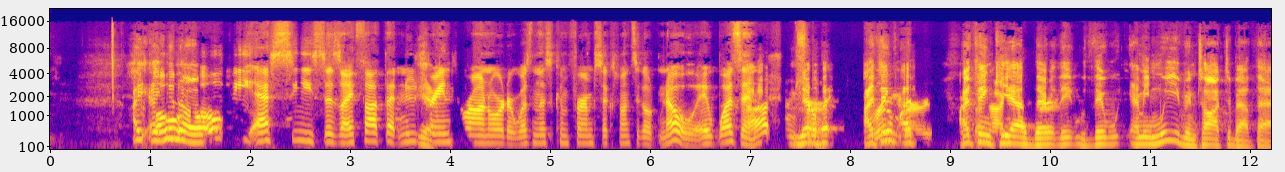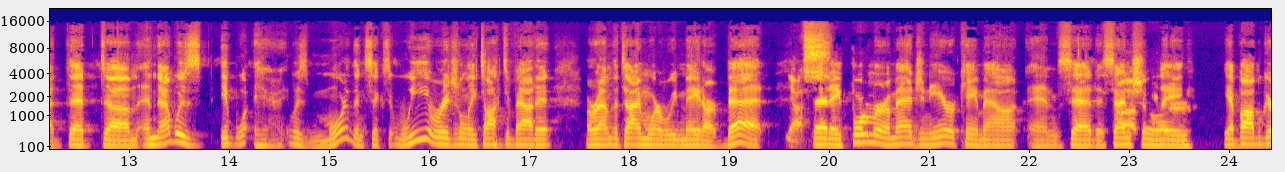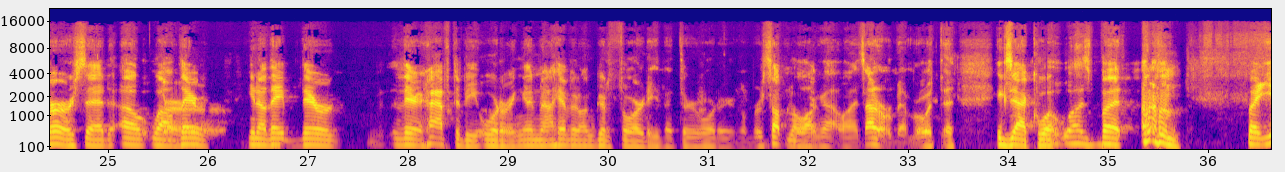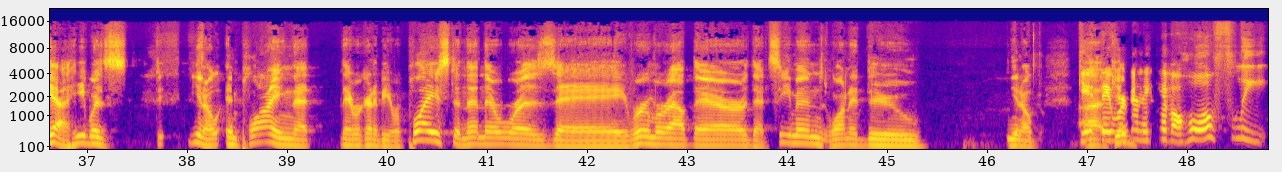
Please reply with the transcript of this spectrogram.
I, I- Oh, you know, OBSC says, I thought that new Yeah. trains were on order. Wasn't this confirmed six months ago? No, it wasn't. No, but I think I, I think yeah, there they, they I mean we even talked about that that um and that was it wa- it was more than 6 we originally talked about it around the time where we made our bet Yes. that a former Imagineer came out and said essentially yeah Bob Gurr said oh well they're you know they they're they have to be ordering and I have it on good authority that they're ordering them or something along that lines I don't remember what the exact quote was but but yeah he was you know, implying that they were going to be replaced. And then there was a rumor out there that Siemens wanted to, you know, Give- uh, they were going to give a whole fleet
